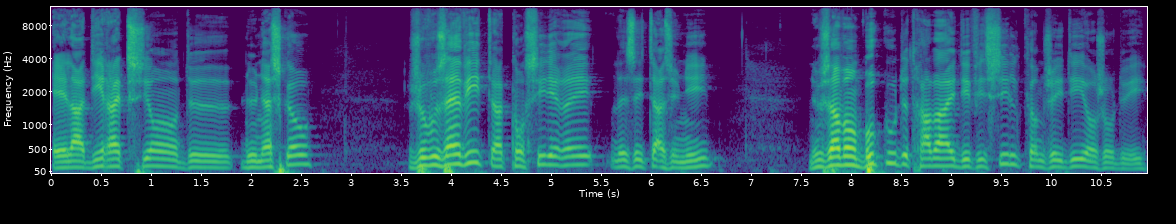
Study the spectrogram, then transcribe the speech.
et la direction de l'UNESCO, je vous invite à considérer les États-Unis. Nous avons beaucoup de travail difficile, comme j'ai dit aujourd'hui,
